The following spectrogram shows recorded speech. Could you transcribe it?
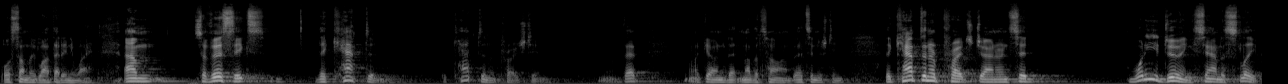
or something like that anyway. Um, so, verse 6 the captain, the captain approached him. That, I might go into that another time, but that's interesting. The captain approached Jonah and said, What are you doing, sound asleep?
